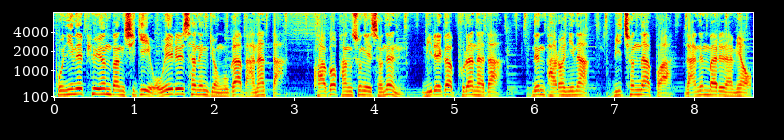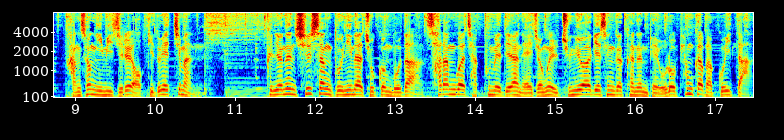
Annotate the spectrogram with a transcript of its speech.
본인의 표현 방식이 오해를 사는 경우가 많았다. 과거 방송에서는 미래가 불안하다. 는 발언이나 미쳤나 봐. 라는 말을 하며 강성 이미지를 얻기도 했지만 그녀는 실상 돈이나 조건보다 사람과 작품에 대한 애정을 중요하게 생각하는 배우로 평가받고 있다.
